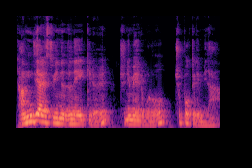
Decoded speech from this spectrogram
담대할 수 있는 은혜 있기를 주님의 이름으로 축복드립니다.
